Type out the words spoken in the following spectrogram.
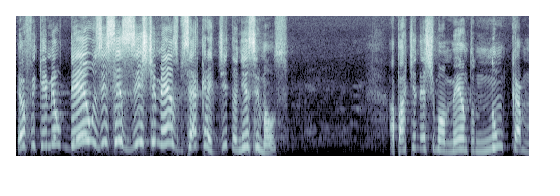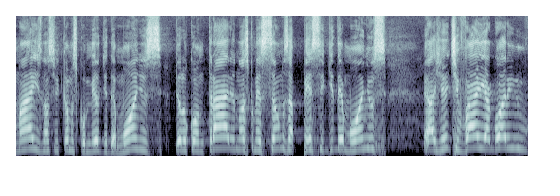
Eu fiquei, meu Deus, isso existe mesmo. Você acredita nisso, irmãos? A partir deste momento, nunca mais nós ficamos com medo de demônios, pelo contrário, nós começamos a perseguir demônios. A gente vai agora, em,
